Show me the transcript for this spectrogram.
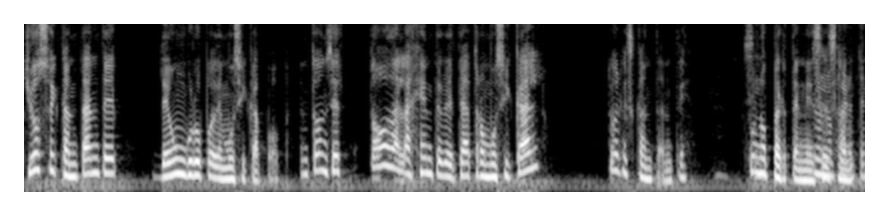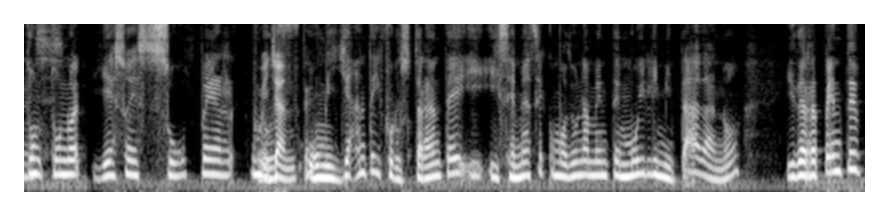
yo soy cantante de un grupo de música pop. Entonces, toda la gente de teatro musical, tú eres cantante. Tú no perteneces a... Tú, no, y eso es súper humillante. humillante y frustrante y, se me hace como de una mente muy limitada, ¿no? Y de repente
